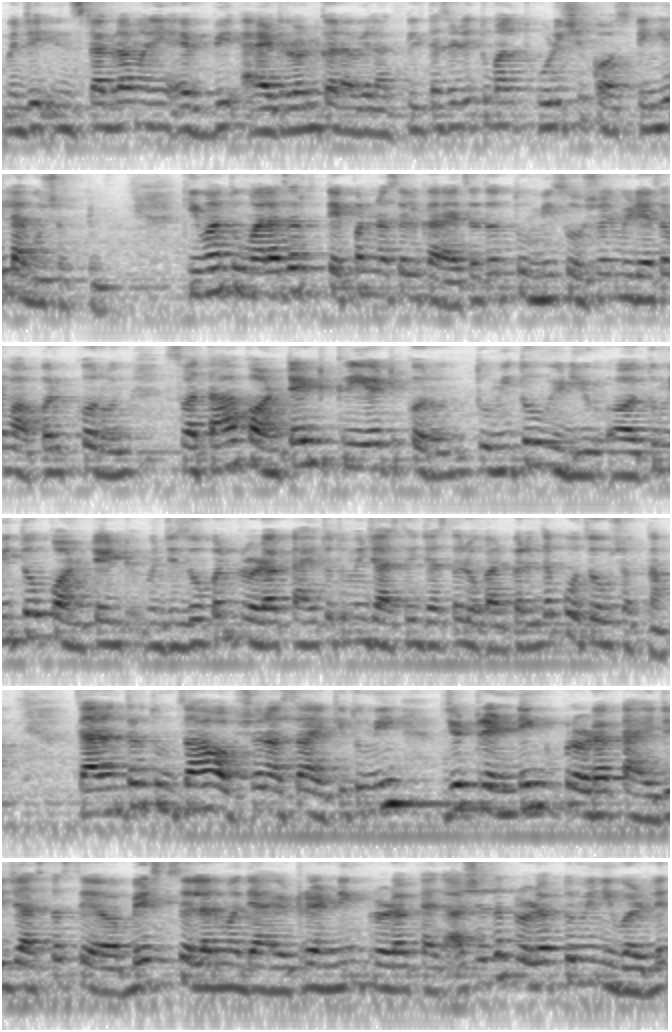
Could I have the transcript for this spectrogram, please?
म्हणजे इंस्टाग्राम आणि एफ बी ॲड रन करावे लागतील. त्यासाठी तुम्हाला थोडीशी कॉस्टिंगही लागू शकते. किंवा तुम्हाला जर ते पण नसेल करायचं तर तुम्ही सोशल मीडियाचा वापर करून स्वतः कॉन्टेंट क्रिएट करून तुम्ही तो व्हिडिओ तुम्ही तो कॉन्टेंट म्हणजे जो पण प्रोडक्ट आहे तो तुम्ही जास्तीत जास्त लोकांपर्यंत पोहोचवू शकता. त्यानंतर तुमचा हा ऑप्शन असा आहे की तुम्ही जे ट्रेंडिंग प्रोडक्ट आहे जे जास्त से बेस्ट सेलरमध्ये आहे ट्रेंडिंग प्रोडक्ट आहेत असे जर प्रोडक्ट तुम्ही निवडलेत.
